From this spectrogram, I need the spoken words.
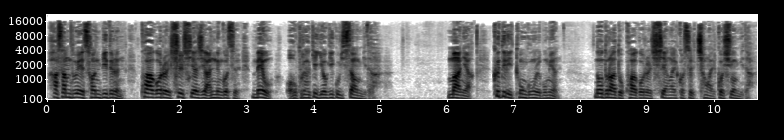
하삼도의 선비들은 과거를 실시하지 않는 것을 매우 억울하게 여기고 있사옵니다. 만약 그들이 동궁을 보면 너도나도 과거를 시행할 것을 청할 것이옵니다.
